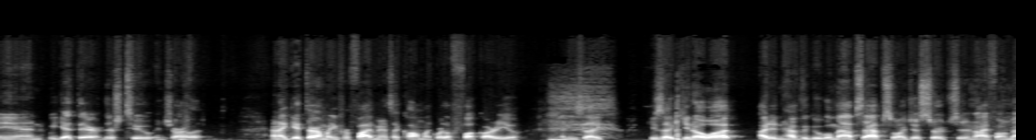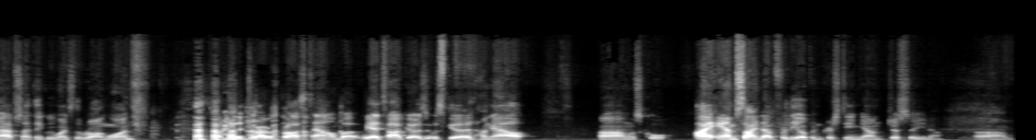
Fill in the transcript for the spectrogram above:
and we get there. There's two in Charlotte, and I get there. I'm waiting for five minutes. I call him like, "Where the fuck are you?" And he's like, "He's like, you know what? I didn't have the Google Maps app, so I just searched it in iPhone Maps. And I think we went to the wrong one. so I had to drive across town, but we had tacos. It was good. Hung out. Um, it was cool. I am signed up for the Open, Christine Young, just so you know, um,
